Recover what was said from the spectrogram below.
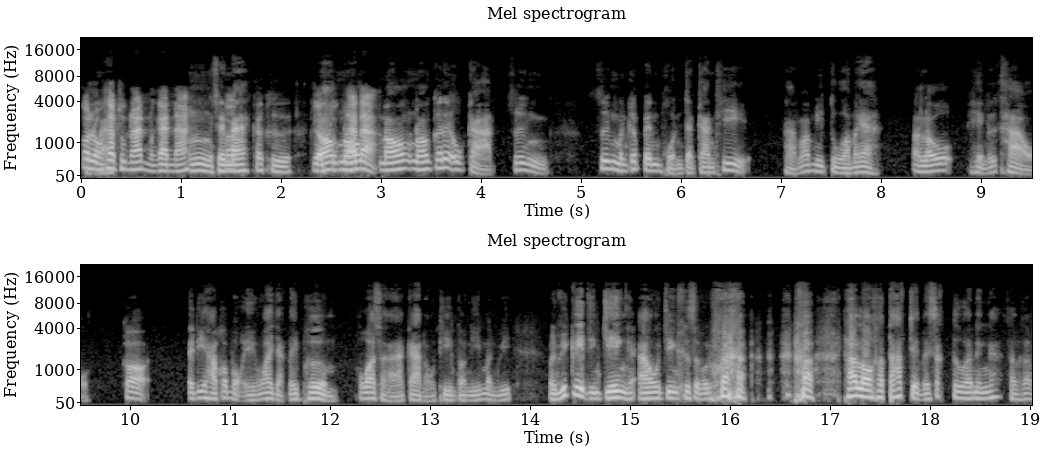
ก็ลงแทบทุกนัดเหมือนกันนะอืมใช่ไหมก็คือเกือบน้องทุกน้นัอดงอะน้องน้องก็ได้โอกาสซึ่งซึ่งมันก็เป็นผลจากการที่ถามว่ามีตัวไหมอะแล้วเห็นข่าว ก็เอ็ดดี้ฮาวก็บอกเองว่าอยากได้เพิ่ม เพราะว่าสถานการณ์ของทีมตอนนี้มันวิมันวิกฤตจริง ๆ เอาจริงคือสมมติว่า ถ้าถ้าลองสตาร์ทเจ็บไปสักตัวหนึ่งนะสำหรับ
